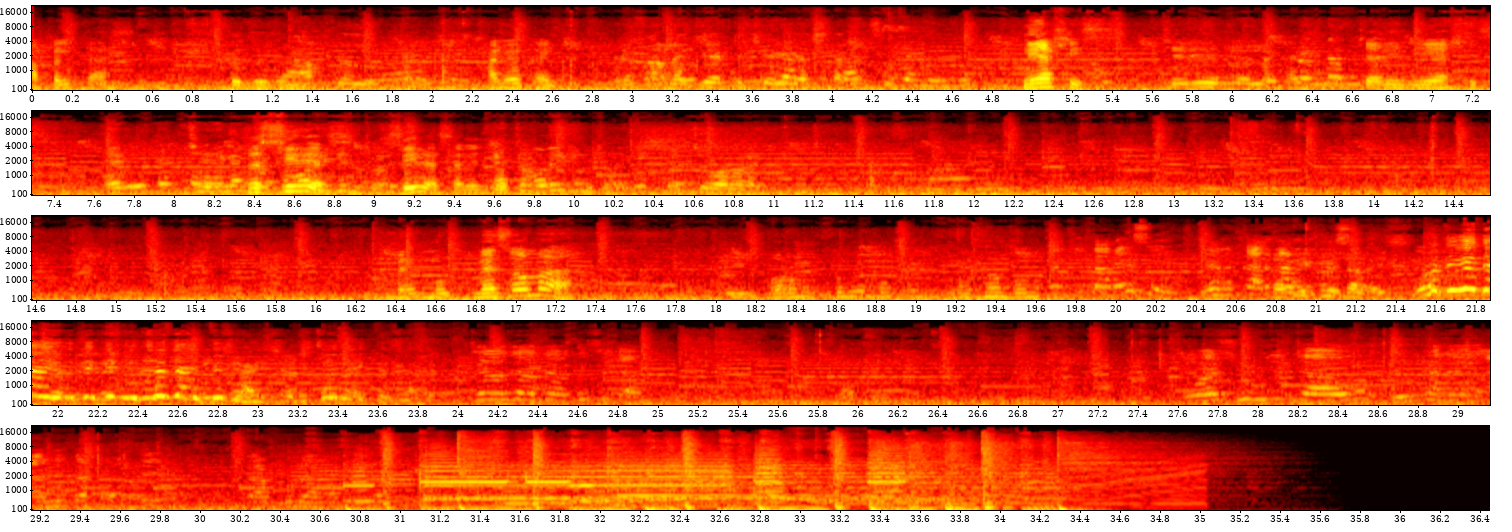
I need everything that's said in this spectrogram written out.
আপেলটা আছে আমিও খাই। নিয়ে আসিস? চেরি নিয়ে আসিস? সিরিয়াস সিরিয়াস আমি যেতে মেজমা ওদিকে যাই ওদিকে নিচে যাইতে চাই নিচে যাইতে চাই যাও যাও যাও নিচে যাও। ওয়াশরুমে যাও ওইখানে আনিকা সাথে তারপরে আমাদের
